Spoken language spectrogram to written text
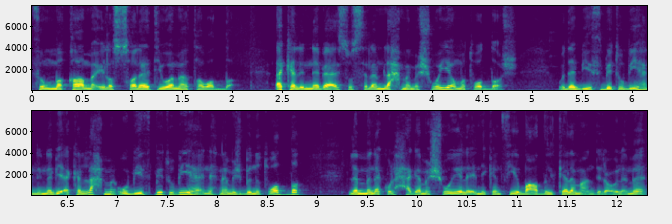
ثم قام إلى الصلاة وما توضأ. أكل النبي عليه الصلاة والسلام لحمة مشوية وما توضاش. وده بيثبتوا بيها إن النبي أكل لحمة وبيثبتوا بيها إن إحنا مش بنتوضى لما ناكل حاجة مشوية لأن كان في بعض الكلام عند العلماء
